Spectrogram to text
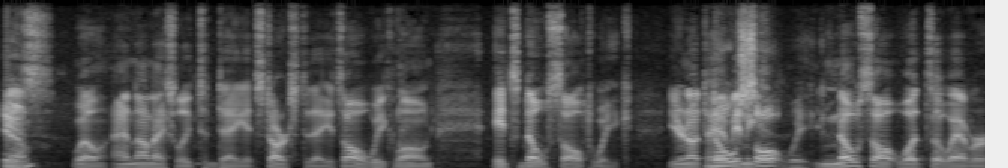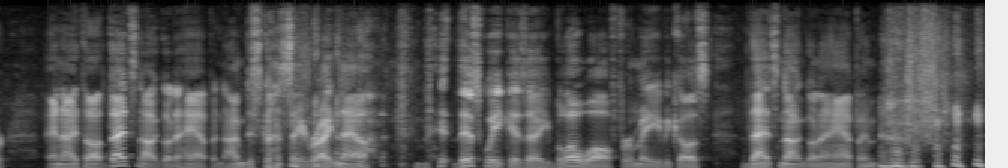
Yeah. is well, and not actually today. It starts today. It's all week long. It's no salt week. You're not to No have any salt week. No salt whatsoever. And I thought that's not going to happen. I'm just going to say right now, this week is a blow off for me because that's not going to happen.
